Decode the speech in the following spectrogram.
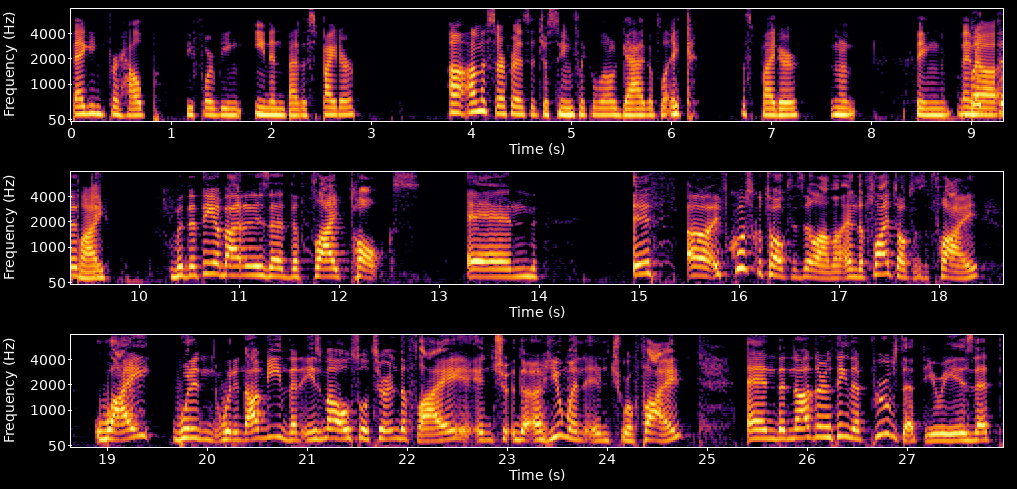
begging for help before being eaten by the spider. Uh, on the surface, it just seems like a little gag of like a spider and a thing and But a fly. thi- But the thing about it is that the fly talks, and if uh, if Kuzco talks as a llama and the fly talks as a fly, why wouldn't would it not mean that Yzma also turned the fly into the, a human into a fly? And another thing that proves that theory is that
